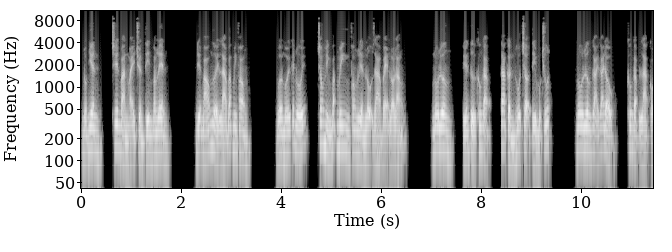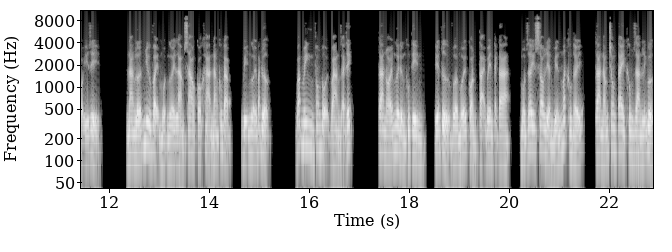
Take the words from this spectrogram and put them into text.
Đột nhiên, trên bàn máy truyền tin vang lên. Điện báo người là bắc minh phong. Vừa mới kết nối, trong hình bắc minh phong liền lộ ra vẻ lo lắng. Nô lương tiến tử không gặp, ta cần hỗ trợ tìm một chút nô lương gãi gãi đầu, không gặp là có ý gì. Nàng lớn như vậy một người làm sao có khả năng không gặp, bị người bắt được? Bắc minh phong đội vàng giải thích. Ta nói ngươi đừng không tin tiến tử vừa mới còn tại bên cạnh ta, một giây sau liền biến mất không thấy, ta nắm trong tay không gian lĩnh vực,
